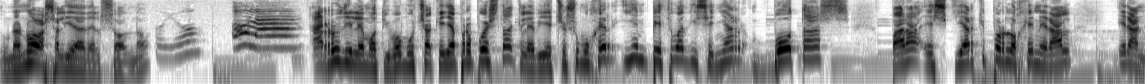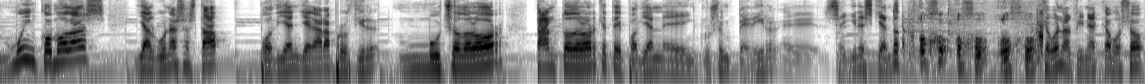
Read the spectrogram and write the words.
una nueva salida del sol, ¿no? Hola. A Rudy le motivó mucho aquella propuesta que le había hecho su mujer y empezó a diseñar botas para esquiar que por lo general eran muy incómodas y algunas hasta podían llegar a producir mucho dolor, tanto dolor que te podían eh, incluso impedir eh, seguir esquiando. Ojo, ojo, ojo. Que bueno, al fin y al cabo eso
